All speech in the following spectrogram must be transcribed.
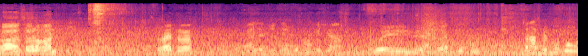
waaw Soro Kane. ça va toi? oui il rattrape beaucoup. rattrape beaucoup?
